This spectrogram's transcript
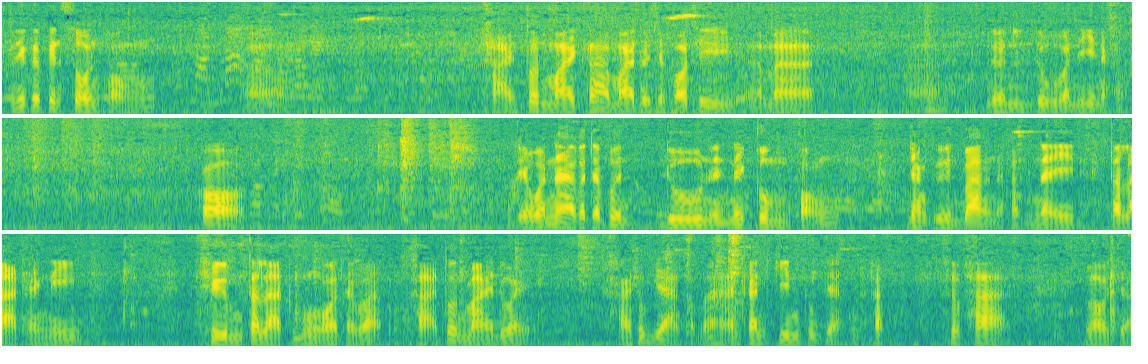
อันนี้ก็เป็นโซนของอขายต้นไม้กล้าไม้โดยเฉพาะที่มา เดินดูวันนี้นะครับ ก็ เดี๋ยววันหน้าก็จะเปิดดูในกลุ่มของอย่างอื่นบ้างนะครับ ในตลาดแห่งนี้ ชื่อมตลาดงัวแต่ว่าขายต้นไม้ด้วย ขายทุกอย่างครับอาหารการกินทุกอย่างนะครับ เสื้อผ้าเราจะ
